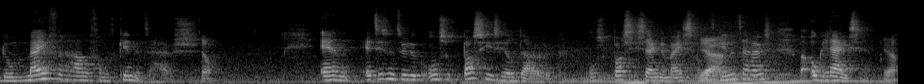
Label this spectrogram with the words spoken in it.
door mijn verhalen van het kinderthuis. Ja. En het is natuurlijk, onze passie is heel duidelijk. Onze passie zijn de meisjes van Ja. het kinderthuis, maar ook reizen. Ja.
